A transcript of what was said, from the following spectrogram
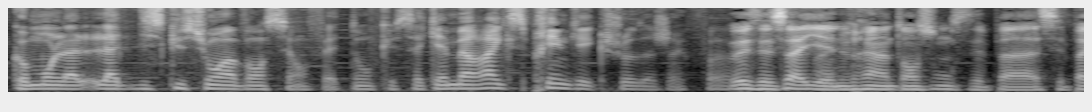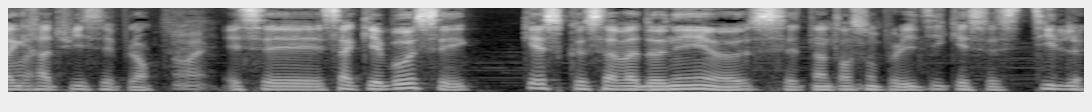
comment la, la discussion avançait en fait. Donc sa caméra exprime quelque chose à chaque fois. Oui, c'est ça. Il y a une vraie intention. C'est pas, c'est pas Ouais. gratuit, c'est plein. Ouais. Et c'est ça qui est beau, c'est qu'est-ce que ça va donner euh, cette intention politique et ce style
